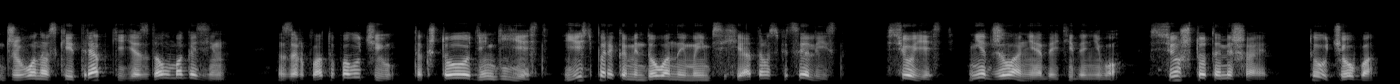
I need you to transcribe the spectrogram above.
Дживоновские тряпки я сдал в магазин. Зарплату получил, так что деньги есть. Есть порекомендованный моим психиатром специалист. Все есть. Нет желания дойти до него. Все что-то мешает. То учеба,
